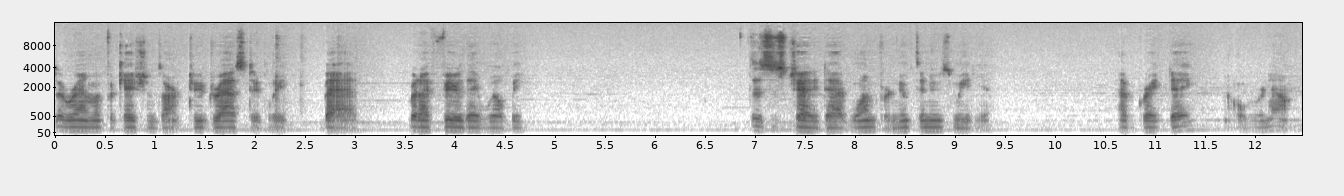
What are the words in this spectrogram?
the ramifications aren't too drastically bad. But I fear they will be. This is Chatty Dad 1 for Nuke the News Media. Have a great day. Over and out.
